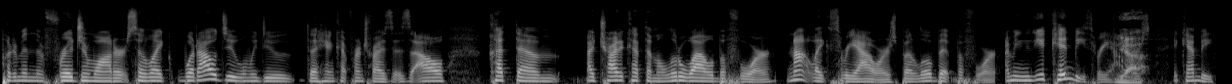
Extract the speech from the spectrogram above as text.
put them in the fridge in water. So like what I'll do when we do the hand cut french fries is I'll cut them I try to cut them a little while before, not like three hours, but a little bit before. I mean, it can be three hours. Yeah. It can be.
